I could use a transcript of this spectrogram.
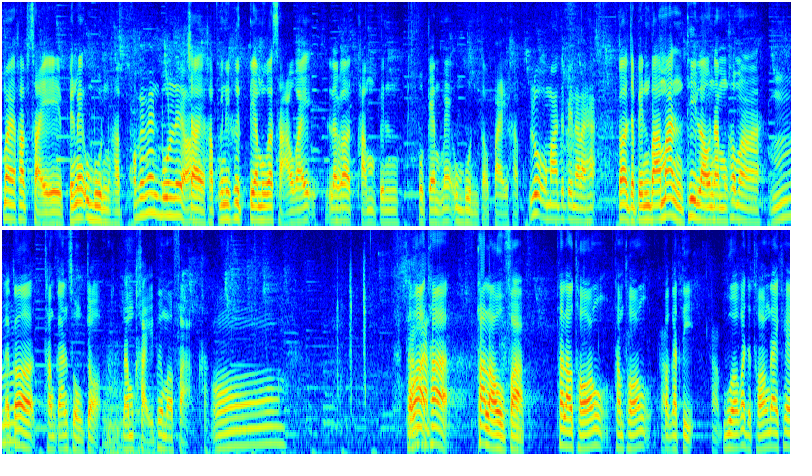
ไม่ครับใส่เป็นแม่อุ้มบุญครับ เอาเป็นแม่บุญเลยเหรอใช่ครับนี่คือเตรียมวัวสาวไว้ แล้วก็ทำเป็นโปรแกรมแม่อุ้มบุญต่อไปครับ ลูกออกมาจะเป็นอะไรฮะก็จะเป็นบาร์มันที่เรานำเข้ามา อืมแล้วก็ทำการส่งเจาะนำไข่เพื่อมาฝากครับ อ๋อเพราะว่าสมถถ้า ถ้าเราฝากถ้าเราท้องทำท้องครับปกติครับวัวก็จะท้องได้แค่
